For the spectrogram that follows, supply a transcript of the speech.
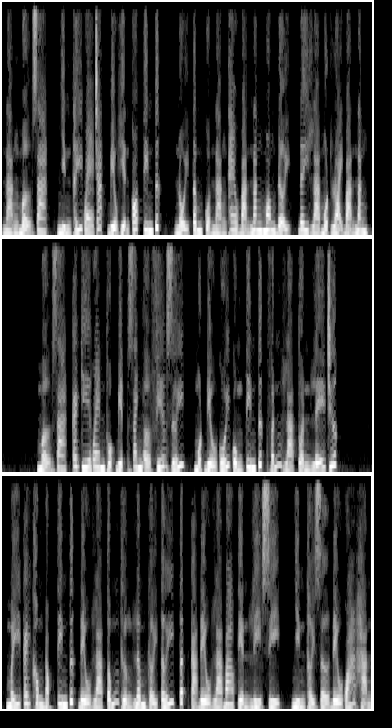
Nàng mở ra, nhìn thấy que chat biểu hiện có tin tức, nội tâm của nàng theo bản năng mong đợi, đây là một loại bản năng. Mở ra cái kia quen thuộc biệt danh ở phía dưới, một điều cuối cùng tin tức vẫn là tuần lễ trước. Mấy cái không đọc tin tức đều là Tống Thường Lâm gửi tới, tất cả đều là bao tiền lì xì, nhìn thời giờ đều quá hạn,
